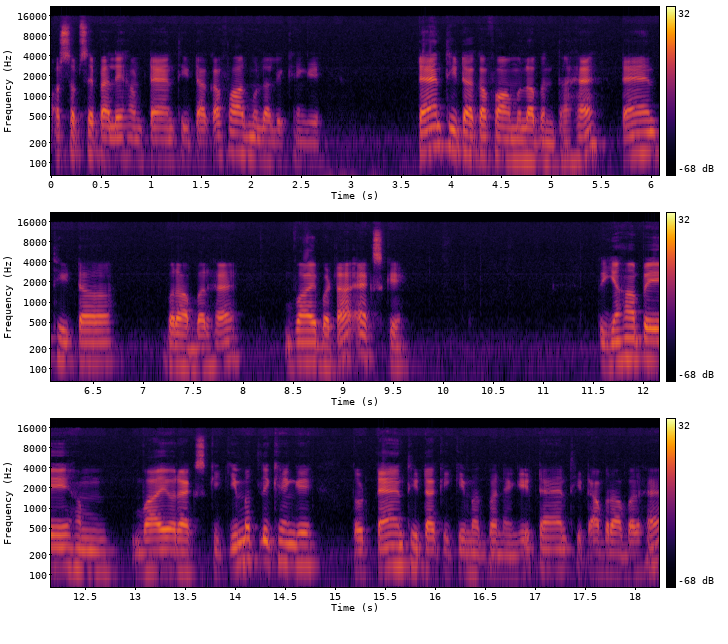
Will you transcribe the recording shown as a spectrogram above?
और सबसे पहले हम टैन थीटा का फार्मूला लिखेंगे। टैन थीटा का फार्मूला बनता है टैन थीटा बराबर है वाई बटा एक्स के। तो यहाँ पे हम वाई और एक्स की कीमत लिखेंगे। तो टैन थीटा की कीमत बनेगी टैन थीटा बराबर है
